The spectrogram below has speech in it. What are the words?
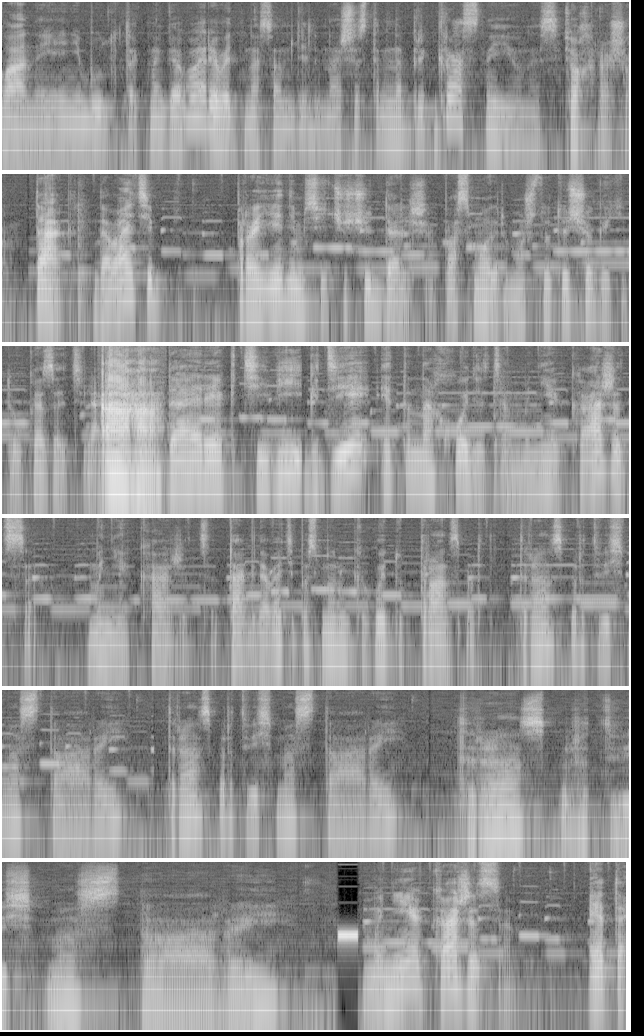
Ладно, я не буду так наговаривать, на самом деле. Наша страна прекрасная, и у нас все хорошо. Так, давайте проедемся чуть-чуть дальше. Посмотрим, может тут еще какие-то указатели. Ага. Direct TV. Где это находится? Мне кажется, мне кажется. Так, давайте посмотрим, какой тут транспорт. Транспорт весьма старый. Транспорт весьма старый. Транспорт весьма старый. Мне кажется, это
